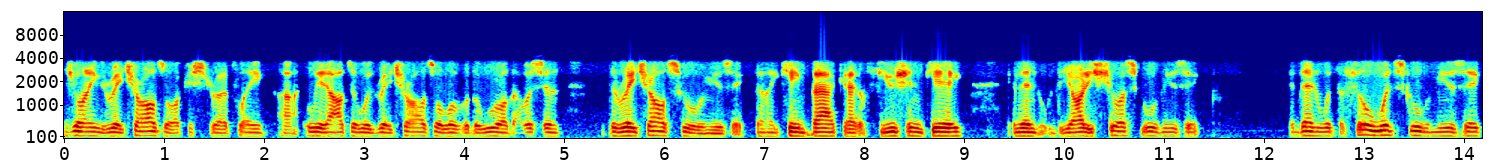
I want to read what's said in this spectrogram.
joining the Ray Charles Orchestra, playing uh, lead alto with Ray Charles all over the world. I was in the Ray Charles School of Music. Then I came back at a fusion gig, and then the Artie Shaw School of Music, and then with the Phil Wood School of Music,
